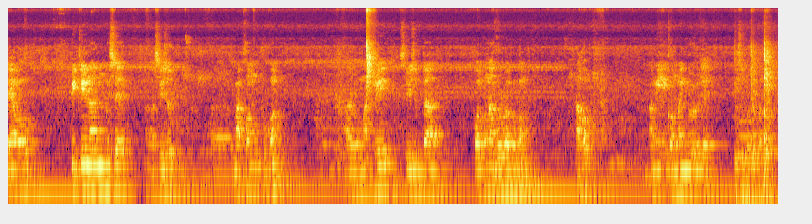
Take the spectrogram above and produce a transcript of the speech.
তেওঁ পিতৃৰ নাম হৈছে শ্ৰীযুত মাখন ফুকন আৰু মাতৃ শ্ৰীযুক্তা কল্পনা বৰুৱা ফুকন আহক। আমি কণমানিটোৰ সৈতে কিছু কথা পাতোঁ।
